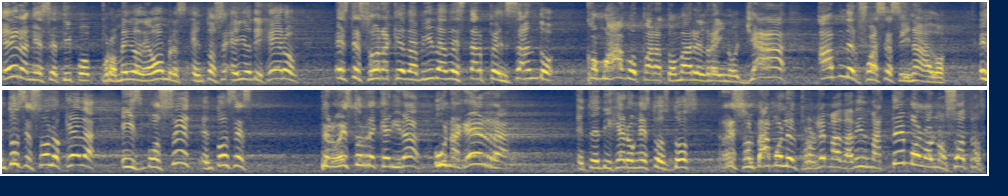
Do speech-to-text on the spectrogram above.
eran ese tipo promedio de hombres. Entonces ellos dijeron, esta es hora que David ha de estar pensando, ¿cómo hago para tomar el reino? Ya Abner fue asesinado. Entonces solo queda Isboset. Entonces, pero esto requerirá una guerra. Entonces dijeron estos dos, resolvámosle el problema a David, matémoslo nosotros.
